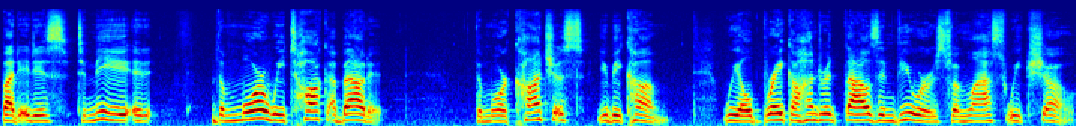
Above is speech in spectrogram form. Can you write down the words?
But it is, to me, it, the more we talk about it, the more conscious you become we'll break 100,000 viewers from last week's show.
